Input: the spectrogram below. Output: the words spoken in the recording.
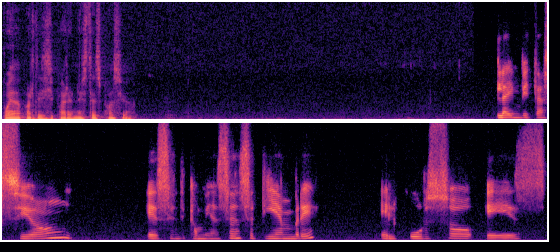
pueda participar en este espacio? La invitación es, comienza en septiembre, el curso es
